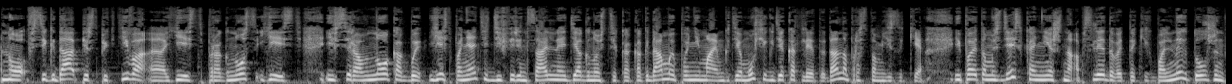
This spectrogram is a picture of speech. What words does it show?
Но всегда перспектива э, есть, прогноз есть, и все равно как бы есть понятие дифференциальная диагностика, когда мы понимаем, где мухи, где котлеты, да, на простом языке. И поэтому здесь, конечно, обследовать таких больных должен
